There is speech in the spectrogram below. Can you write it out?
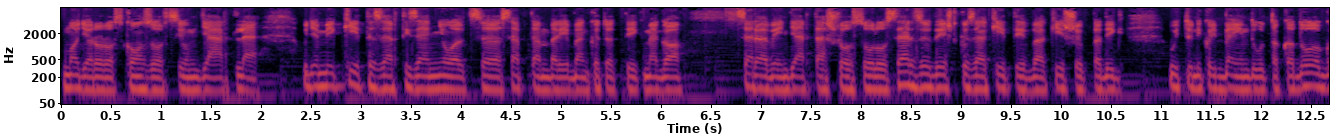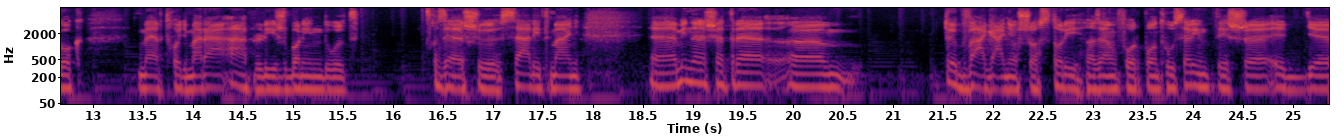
magyar-orosz konzorcium gyárt le. Ugye még 2018 szeptemberében kötötték meg a szerelvénygyártásról szóló szerződést, közel két évvel később pedig úgy tűnik, hogy beindultak a dolgok, mert hogy már áprilisban indult az első szállítmány. Minden esetre több vágányos a sztori az m4.hu szerint, és egy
